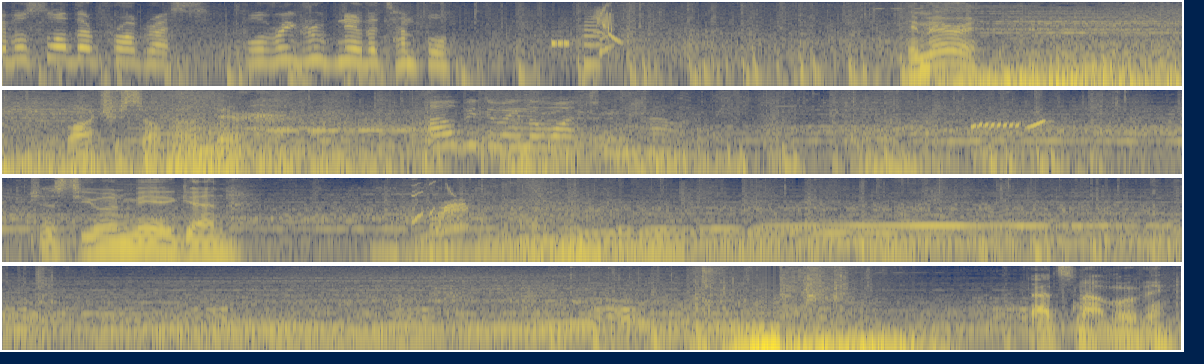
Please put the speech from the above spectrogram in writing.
I will slow their progress. We'll regroup near the temple. Hey, Merrin! Watch yourself out there. I'll be doing the watching now. Just you and me again. That's not moving.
